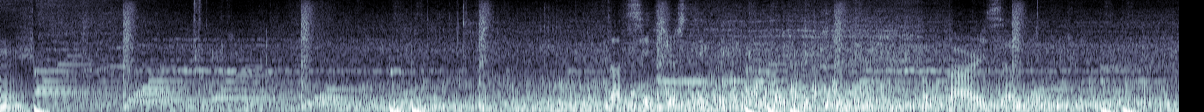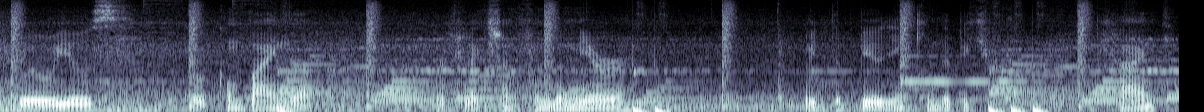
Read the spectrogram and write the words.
Hmm. That's interesting comparison. We'll use, we'll combine the reflection from the mirror with the building in the beh- behind.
